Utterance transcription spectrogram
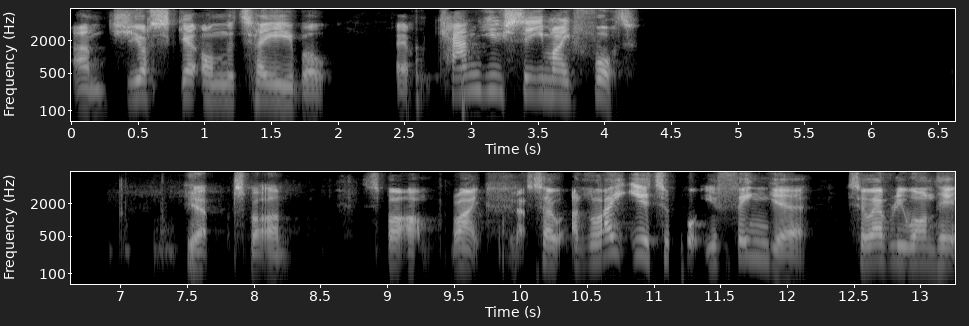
and just get on the table. Uh, can you see my foot? Yep, spot on. Spot on. Right. Yep. So I'd like you to put your finger, so everyone here,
